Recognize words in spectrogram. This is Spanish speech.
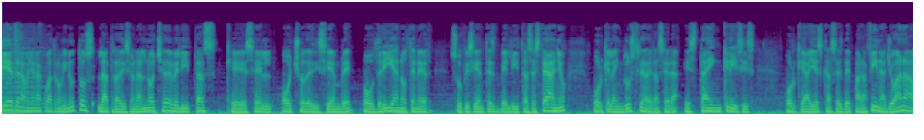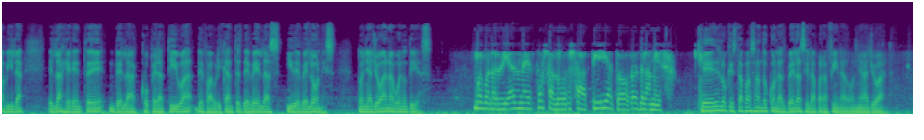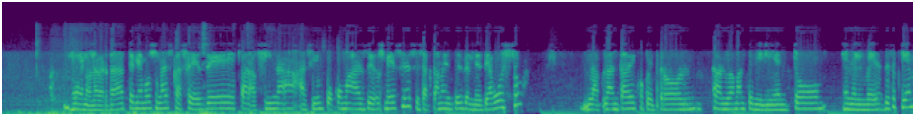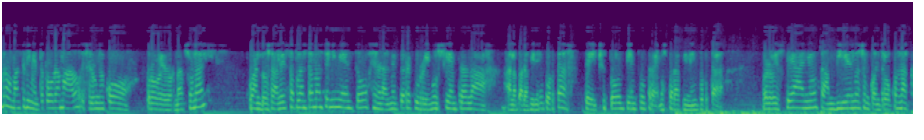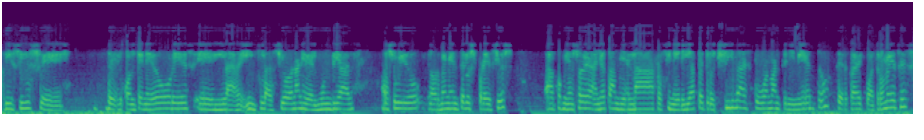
10 de la mañana, 4 minutos. La tradicional noche de velitas, que es el 8 de diciembre, podría no tener suficientes velitas este año porque la industria de la cera está en crisis porque hay escasez de parafina. Joana Ávila es la gerente de la cooperativa de fabricantes de velas y de velones. Doña Joana, buenos días. Muy buenos días, Néstor. Saludos a ti y a todos los de la mesa. ¿Qué es lo que está pasando con las velas y la parafina, doña Joana? Bueno, la verdad tenemos una escasez de parafina hace un poco más de dos meses, exactamente desde el mes de agosto. La planta de Ecopetrol salió a mantenimiento en el mes de septiembre, un mantenimiento programado, es el único proveedor nacional. Cuando sale esta planta de mantenimiento, generalmente recurrimos siempre a la, a la parafina importada. De hecho, todo el tiempo traemos parafina importada. Pero este año también nos encontró con la crisis eh, de contenedores, eh, la inflación a nivel mundial ha subido enormemente los precios. A comienzo de año también la refinería Petrochina estuvo en mantenimiento cerca de cuatro meses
